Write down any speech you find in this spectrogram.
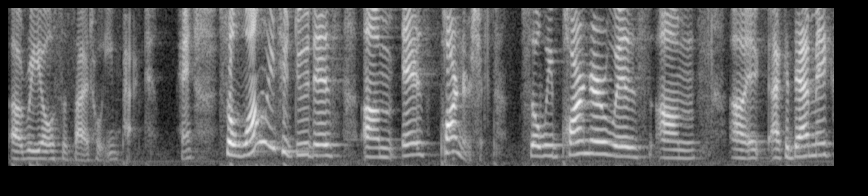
a real societal impact. Okay? So one way to do this um, is partnership. So we partner with um, uh, academic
